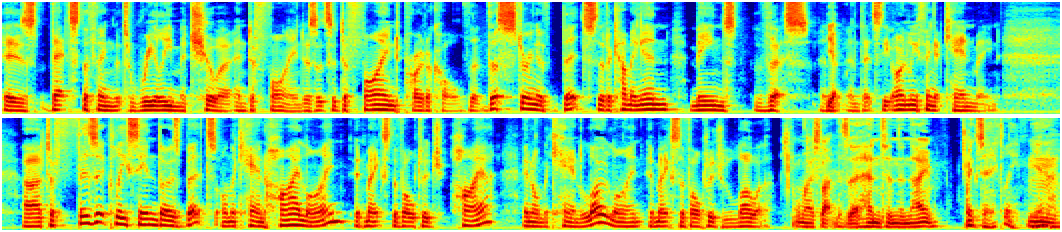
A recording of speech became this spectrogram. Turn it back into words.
is that's the thing that's really mature and defined is it's a defined protocol that this string of bits that are coming in means this. And, yep. and that's the only thing it can mean. Uh, to physically send those bits on the CAN high line, it makes the voltage higher, and on the CAN low line, it makes the voltage lower. Almost like there's a hint in the name. Exactly. Yeah.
